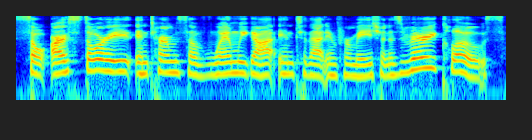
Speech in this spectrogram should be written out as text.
So, our story in terms of when we got into that information is very close.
